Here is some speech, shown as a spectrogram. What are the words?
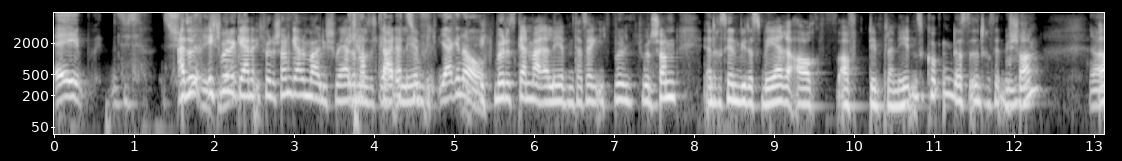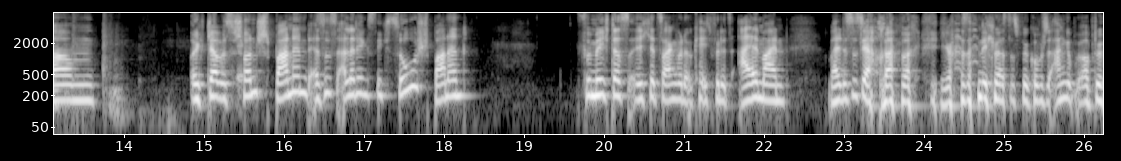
Ey, Also ich würde ne? gerne, ich würde schon gerne mal die Ich Schwerelosigkeit gerade zu erleben. viel- ja, genau. Ich würde es gerne mal erleben. Tatsächlich, ich würde, ich würde schon interessieren, wie das wäre, auch auf den Planeten zu gucken. Das interessiert mich schon. Mhm. Ja. Ähm, ich glaube, es ist schon spannend. Es ist allerdings nicht so spannend für mich, dass ich jetzt sagen würde, okay, ich würde jetzt all mein, weil das ist ja auch einfach, ich weiß ja nicht, was das für komische Angebote, ob du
